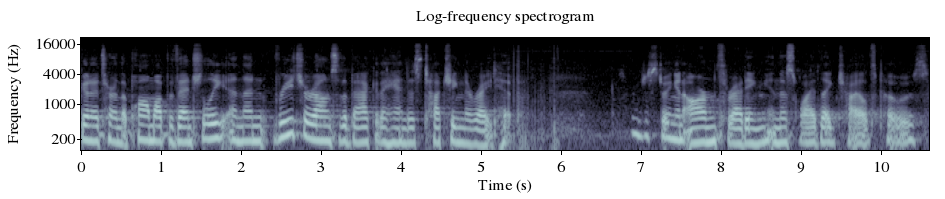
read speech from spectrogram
going to turn the palm up eventually and then reach around so the back of the hand is touching the right hip. I'm just doing an arm threading in this wide leg child's pose.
